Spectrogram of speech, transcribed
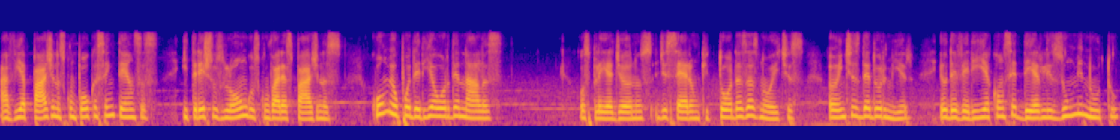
Havia páginas com poucas sentenças e trechos longos com várias páginas. Como eu poderia ordená-las? Os pleiadianos disseram que todas as noites, antes de dormir, eu deveria conceder-lhes um minuto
